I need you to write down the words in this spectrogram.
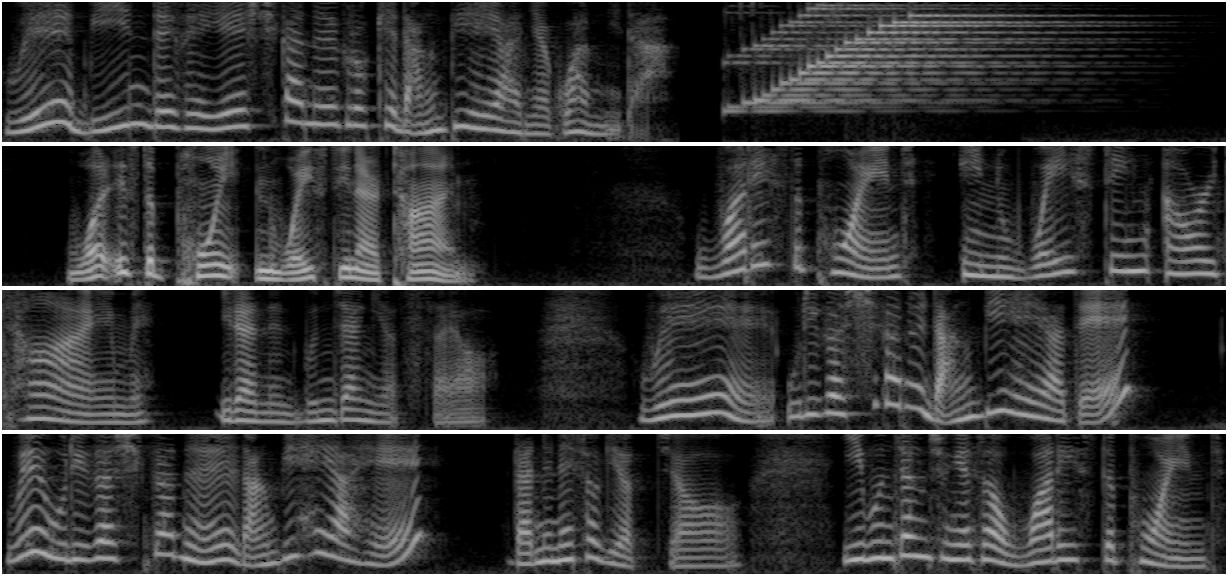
왜 미인 대회에 시간을 그렇게 낭비해야 하냐고 합니다. What is the point in wasting our time? What is the point in wasting our time? 이라는 문장이었어요. 왜 우리가 시간을 낭비해야 돼? 왜 우리가 시간을 낭비해야 해? 라는 해석이었죠. 이 문장 중에서 what is the point?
